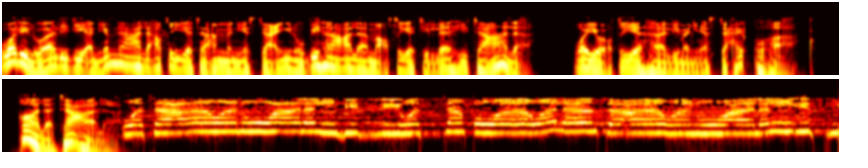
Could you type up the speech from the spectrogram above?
وللوالد أن يمنع العطية عمن يستعين بها على معصية الله تعالى ويعطيها لمن يستحقها. قال تعالى وتعاونوا على البر والتقوى ولا تعاونوا على الإثم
